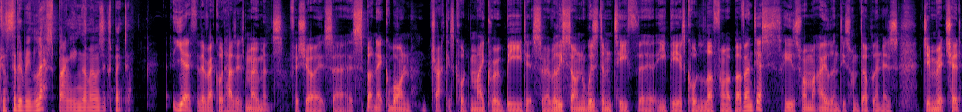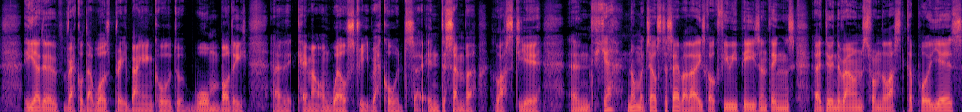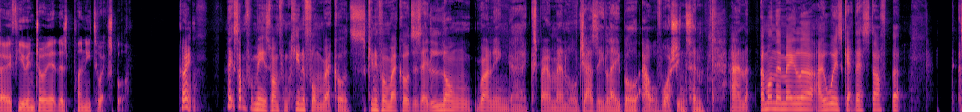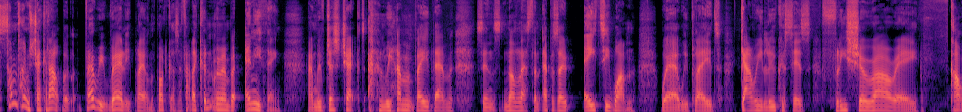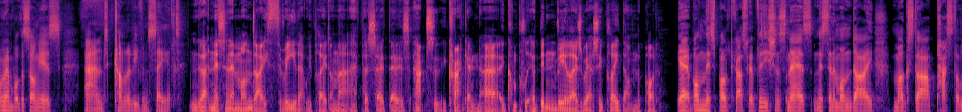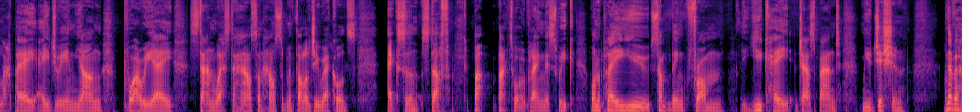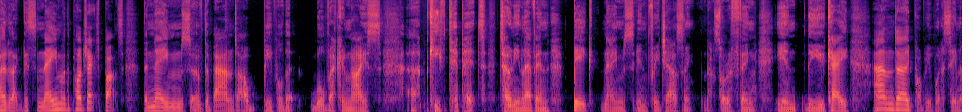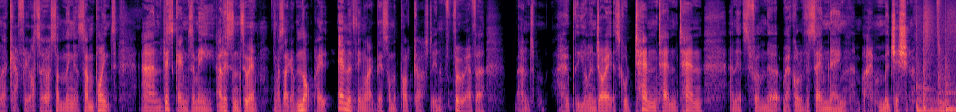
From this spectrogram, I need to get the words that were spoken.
Considerably less banging than I was expecting. Yes, the record has its moments for sure. It's uh, Sputnik One track is called Microbead. It's uh, released on Wisdom Teeth. The EP is called Love from Above. And yes, he's from Ireland. He's from Dublin. Is Jim Richard? He had a record that was pretty banging called uh, Warm Body. Uh, that came out on Well Street Records uh, in December last year. And yeah, not much else to say about that. He's got a few EPs and things uh, doing the rounds from the last couple of years. So if you enjoy it, there's plenty to explore. Great. Next up for me is one from Cuneiform Records. Cuneiform Records is a long running uh, experimental jazzy label out of Washington. And I'm on their mailer. I always get their stuff, but sometimes check it out, but very rarely play it on the podcast. In fact, I couldn't remember anything. And we've just checked and we haven't played them since none less than episode 81, where we played Gary Lucas's Fleischerei. Can't remember what the song is and cannot even say it. That Nisennenmondai 3 that we played on that episode there is absolutely cracking. Uh, complete, I didn't realize we actually played that on the pod. Yeah, on this podcast, we have Venetian Snares, Nisennenmondai, Mugstar, Pastor Lappe, Adrian Young, Poirier, Stan Westerhouse on House of Mythology Records. Excellent stuff. But back to what we're playing this week. I want to play you something from UK jazz band Mujician. I've never heard like this name of the project, but the names of the band are people that will recognize uh, Keith Tippett, Tony Levin, big names in free jazz and that sort of thing in the UK. And uh, you probably would have seen them at Cafe Oto or something at some point. And this came to me. I listened to it. I was like, I've not played anything like this on the podcast in forever. And I hope that you'll enjoy it. It's called 10 10 10, and it's from the record of the same name by Mujician.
